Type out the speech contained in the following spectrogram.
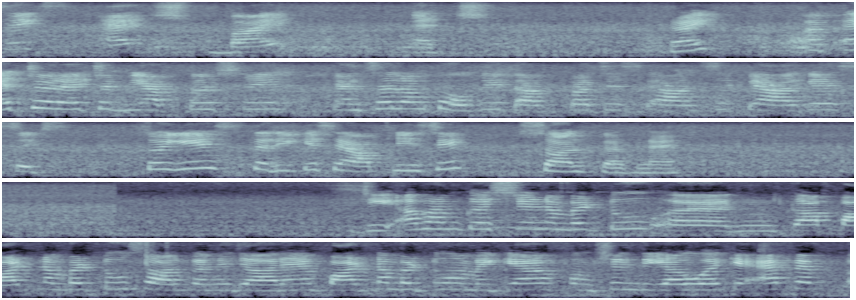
Six H by H right अब एच और एच अभी आपस में कैंसिल आउट हो गए तो आपके पास इसका आंसर क्या आ गया सिक्स तो ये इस तरीके से आपने इसे सॉल्व करना है। जी, अब हम क्वेश्चन नंबर टू का पार्ट नंबर टू सॉल्व करने जा रहे हैं। पार्ट नंबर टू हमें क्या फ़ंक्शन दिया हुआ है कि F F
